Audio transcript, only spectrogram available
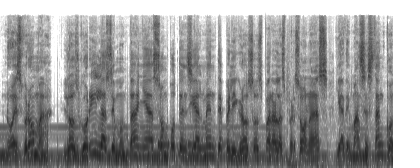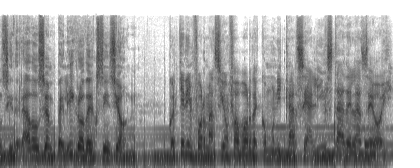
No es broma, los gorilas de montaña son potencialmente peligrosos para las personas y además están considerados en peligro de extinción. Cualquier información, favor de comunicarse al Insta de las de hoy.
